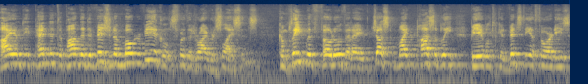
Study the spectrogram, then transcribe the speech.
I am dependent upon the division of motor vehicles for the driver's license, complete with photo that I just might possibly be able to convince the authorities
